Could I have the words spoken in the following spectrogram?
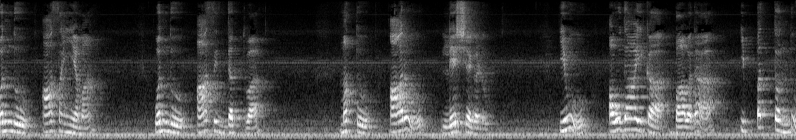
ಒಂದು ಆಸಂಯಮ, ಒಂದು ಆಸಿದ್ಧತ್ವ ಮತ್ತು ಆರು ಲೇಷ್ಯಗಳು. ಇವು ಔದಾಯಿಕ ಭಾವದ ಇಪ್ಪತ್ತೊಂದು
